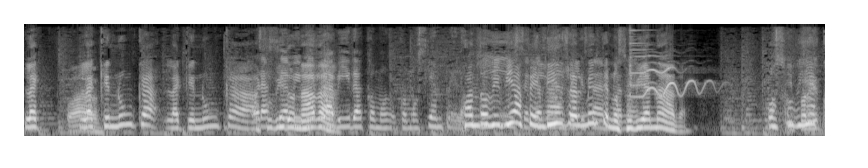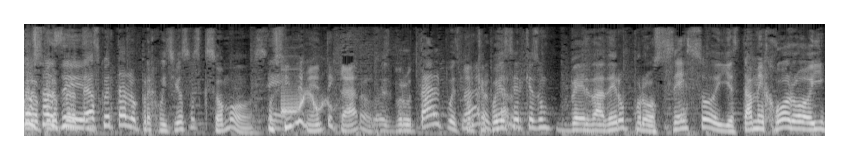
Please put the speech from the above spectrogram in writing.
la, Wow. la que nunca, la que nunca Ahora ha sí subido vivir nada. la vida como, como siempre. Cuando vivía feliz realmente no subía nada. O subía cosas pero- pero de. te das cuenta de lo prejuiciosos que somos. Posiblemente, claro. Es brutal, pues, porque puede claro. ser que es un verdadero proceso y está mejor hoy.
